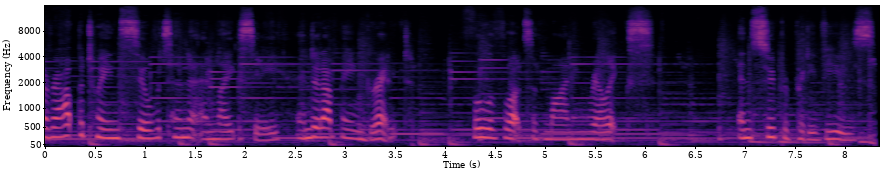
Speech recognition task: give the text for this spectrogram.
The route between Silverton and Lake City ended up being great, full of lots of mining relics and super pretty views.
